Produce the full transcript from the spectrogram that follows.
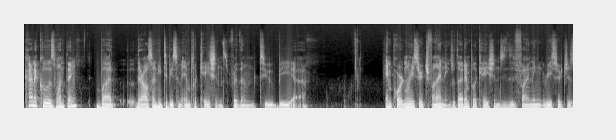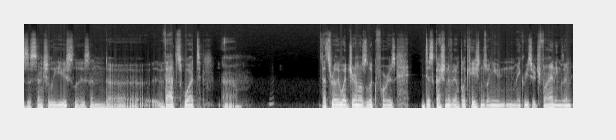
Kind of cool is one thing, but there also need to be some implications for them to be uh, important research findings. Without implications, the finding research is essentially useless, and uh, that's what. Um, that's really what journals look for is discussion of implications when you make research findings and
